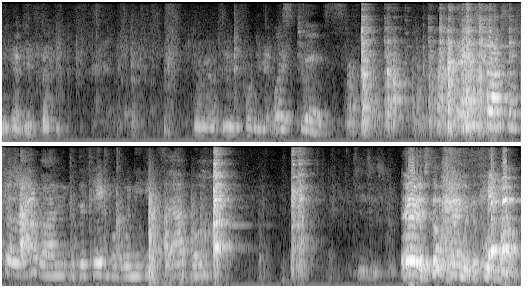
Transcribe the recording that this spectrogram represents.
You can eat them. When you eat food, you can What's eat too. this? And he drops his saliva on the table when he eats the apple. Jesus. Hey, stop playing with the food, man.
